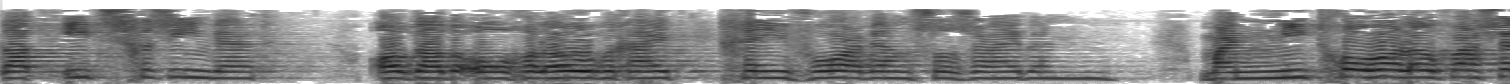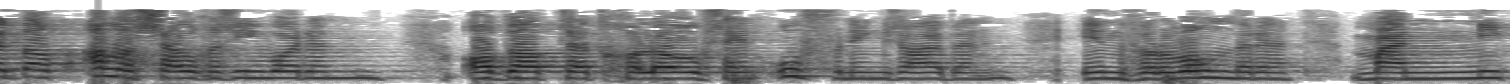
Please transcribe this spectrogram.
dat iets gezien werd, opdat de ongelovigheid geen voorwensel zou hebben. Maar niet geoorloofd was het dat alles zou gezien worden, opdat het geloof zijn oefening zou hebben in verwonderen, maar niet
